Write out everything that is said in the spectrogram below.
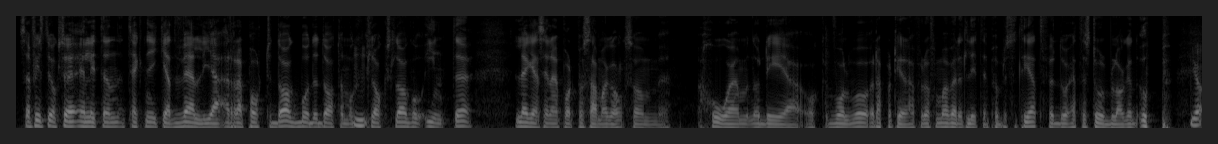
Sen finns det också en liten teknik att välja rapportdag, både datum och mm. klockslag och inte lägga sin rapport på samma gång som H&M, Nordea och Volvo rapporterar för då får man väldigt lite publicitet för då äter storbolagen upp ja.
